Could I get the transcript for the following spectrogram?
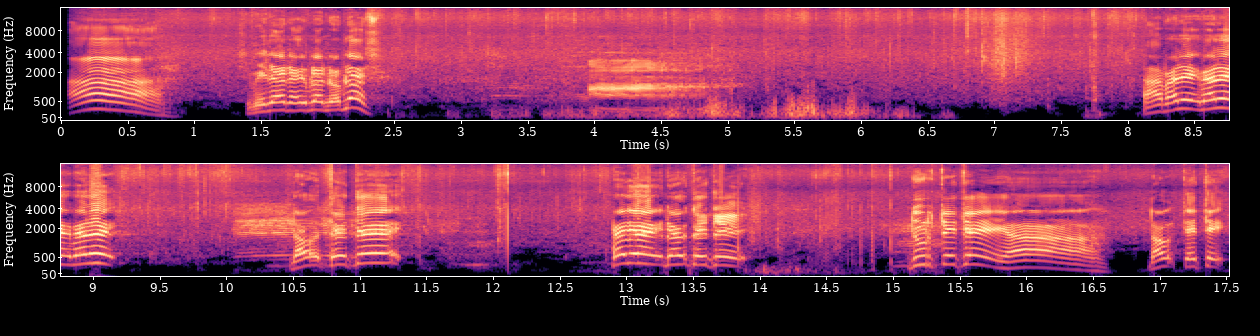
Ah, 9 dari bulan 12. Ah, balik, balik, balik. Daud tetek. Balik, Daud tetek. Dur tetek. Ha. Daud tetek.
